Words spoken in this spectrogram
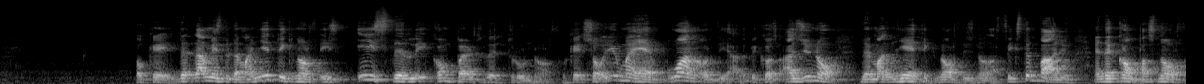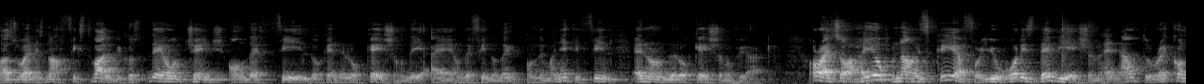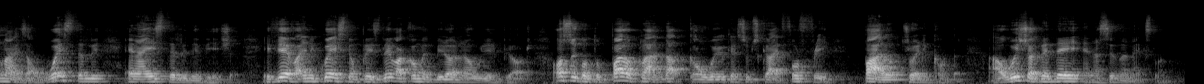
okay that, that means that the magnetic north is easterly compared to the true north okay? So you may have one or the other because as you know the magnetic north is not a fixed value and the compass north as well is not a fixed value because they all change on the field okay? In the location the uh, on the field on the on the magnetic field and on the location of your aircraft Alright, so I hope now it's clear for you what is deviation and how to recognize a westerly and a easterly deviation. If you have any question, please leave a comment below and I will help you out. Also go to pilotclimb.com where you can subscribe for free pilot training content. I wish you a great day and I'll see you in the next one.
